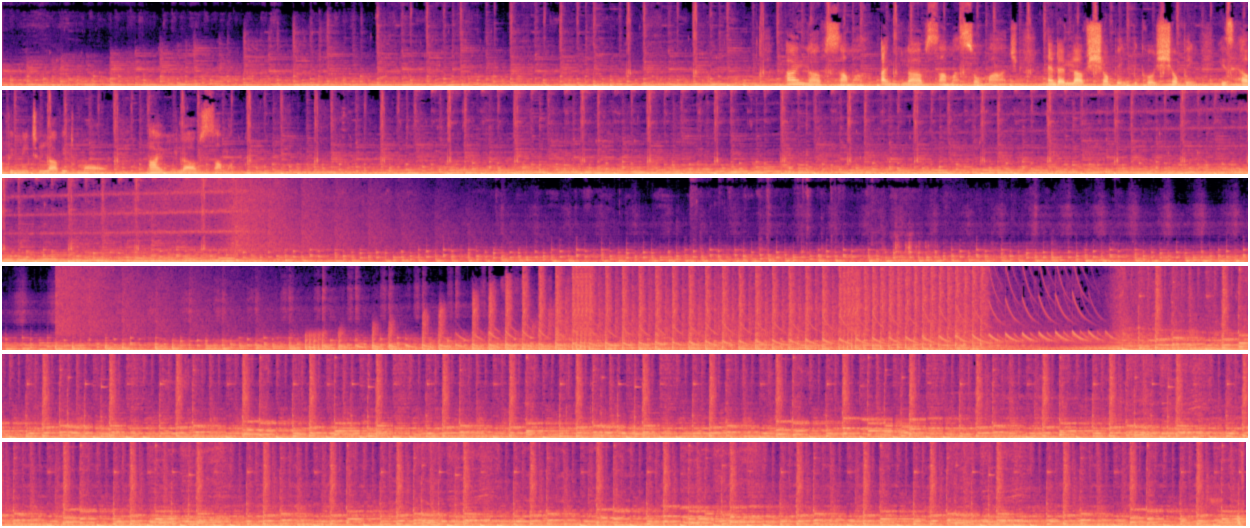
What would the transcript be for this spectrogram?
I love summer. I love summer so much. And I love shopping because shopping is helping me to love it more. I love summer.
